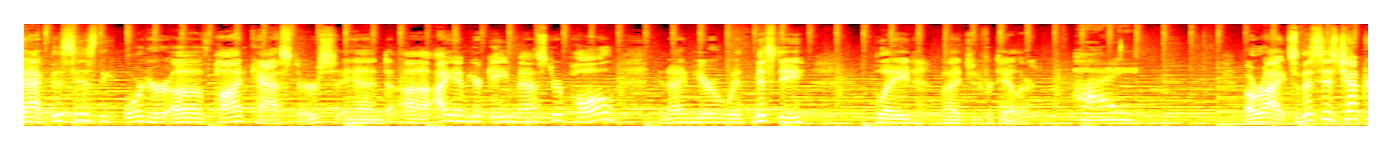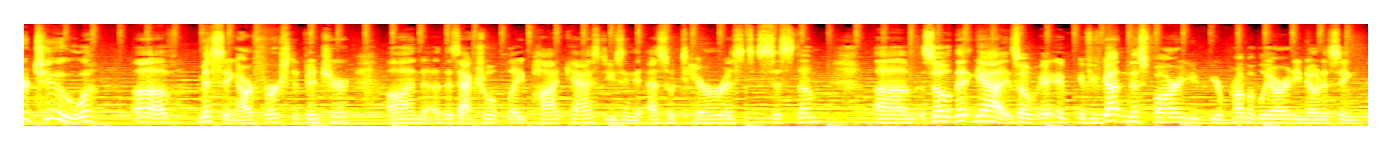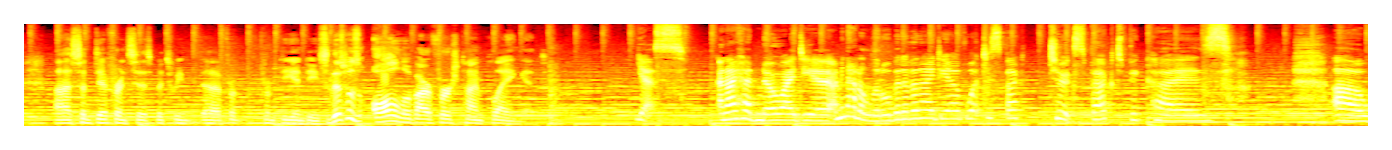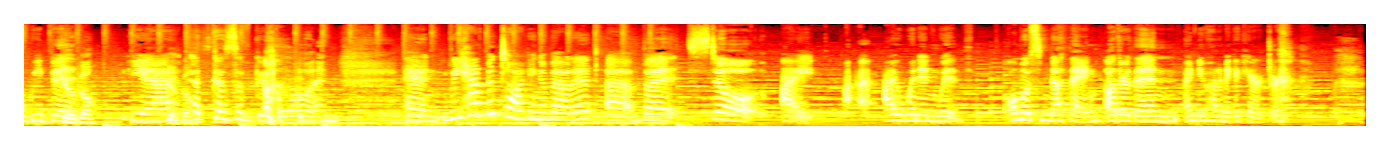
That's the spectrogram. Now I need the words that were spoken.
back. This is the Order of Podcasters, and uh, I am your game master, Paul, and I'm here with Misty, played by Jennifer Taylor. Hi. All right, so this is chapter two of Missing, our first adventure on uh, this actual play podcast using the Esoterrorist system. Um, so that yeah, so if, if, you've gotten this far, you, are probably already noticing uh, some differences between uh, from from D and D. So this was all of our first time playing it. Yes, and I had no idea. I mean, I had a little bit of an idea of what to expect to expect because uh, we've been Google. Yeah, that's because of Google and and we have been talking about it, uh, but still, I, I I went in with almost nothing other than I knew how to make a character.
